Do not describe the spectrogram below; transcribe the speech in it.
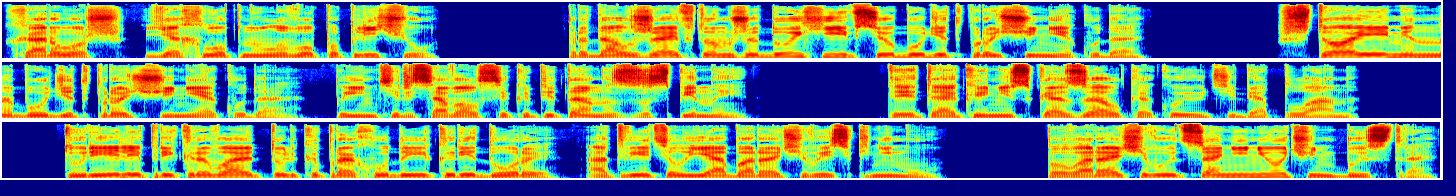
«Хорош», — я хлопнул его по плечу. «Продолжай в том же духе, и все будет проще некуда». «Что именно будет проще некуда?» — поинтересовался капитан из-за спины. «Ты так и не сказал, какой у тебя план». «Турели прикрывают только проходы и коридоры», — ответил я, оборачиваясь к нему. «Поворачиваются они не очень быстро,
